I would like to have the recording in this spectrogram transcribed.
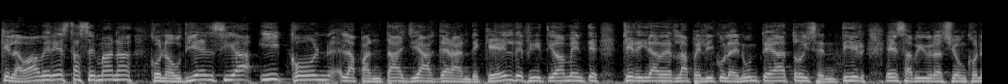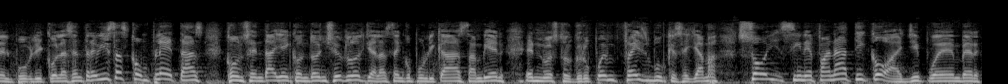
que la va a ver esta semana con audiencia y con la pantalla grande, que él definitivamente definitivamente quiere ir a ver la película en un teatro y sentir esa vibración con el público. Las entrevistas completas con Zendaya y con Don Shirley ya las tengo publicadas también en nuestro grupo en Facebook que se llama Soy Cinefanático. Allí pueden ver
